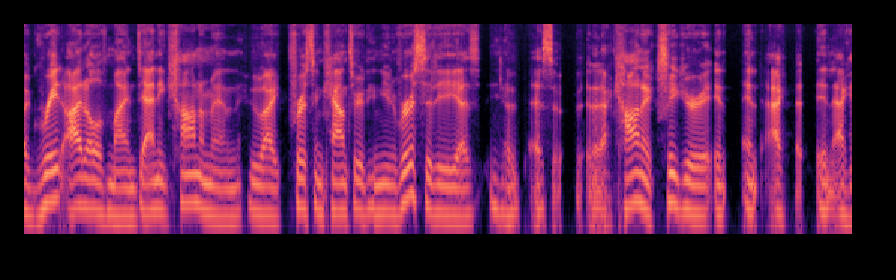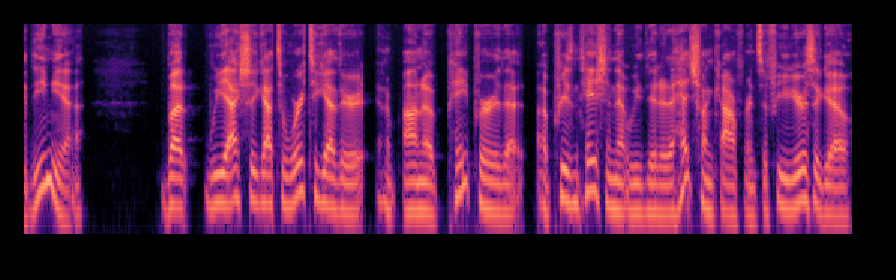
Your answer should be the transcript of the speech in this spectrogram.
a great idol of mine, Danny Kahneman, who I first encountered in university as you know as a, an iconic figure in, in, in academia. But we actually got to work together on a paper that a presentation that we did at a hedge fund conference a few years ago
